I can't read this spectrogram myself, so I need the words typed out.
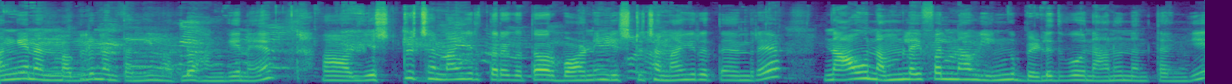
ಹಂಗೆ ನನ್ನ ಮಗಳು ನನ್ನ ತಂಗಿ ಮಗಳು ಹಾಗೇ ಎಷ್ಟು ಚೆನ್ನಾಗಿರ್ತಾರೆ ಗೊತ್ತಾ? ಅವ್ರ ಬಾಂಡಿಂಗ್ ಎಷ್ಟು ಚೆನ್ನಾಗಿರುತ್ತೆ ಅಂದರೆ ನಾವು ನಮ್ಮ ಲೈಫಲ್ಲಿ ನಾವು ಹೆಂಗೆ ಬೆಳೆದ್ವೋ ನಾನು ನನ್ನ ತಂಗಿ,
